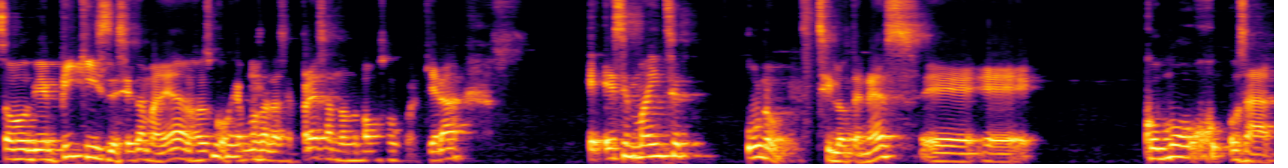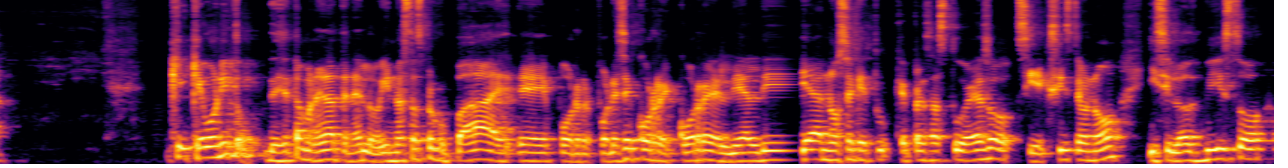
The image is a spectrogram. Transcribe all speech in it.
somos bien piquis de cierta manera, nosotros cogemos a las empresas, no nos vamos con cualquiera. E, ese mindset, uno, si lo tenés, eh, eh, cómo, o sea, qué, bonito de cierta manera tenerlo y no estás preocupada eh, por, por ese corre-corre el día al día. No sé qué, tú, qué pensas tú de eso, si existe o no, y si lo has visto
